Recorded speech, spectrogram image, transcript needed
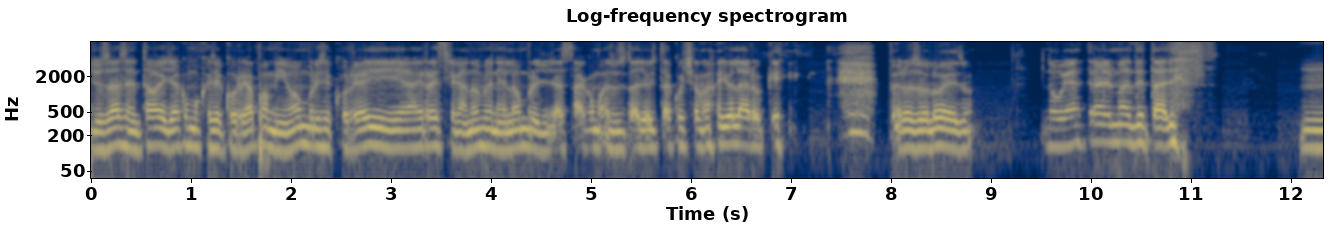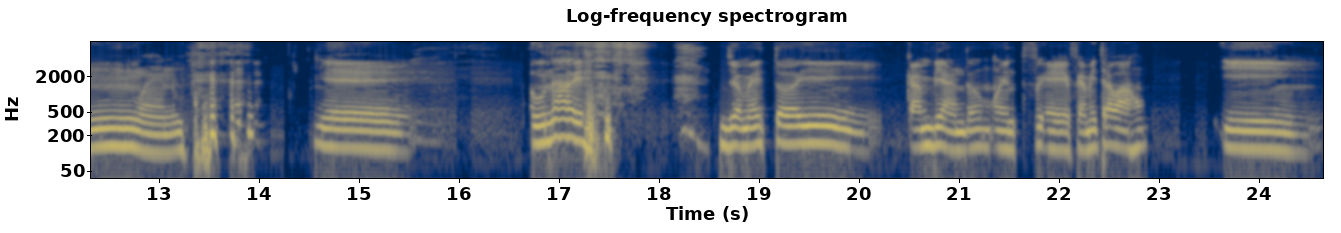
Yo estaba sentado, ella como que se corría para mi hombro y se corría y era ahí restregándome en el hombro. Yo ya estaba como asustado, yo esta cocha me va a violar o qué. Pero solo eso. No voy a entrar en más detalles. Mm, bueno. Eh, una vez yo me estoy cambiando, eh, fui a mi trabajo y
